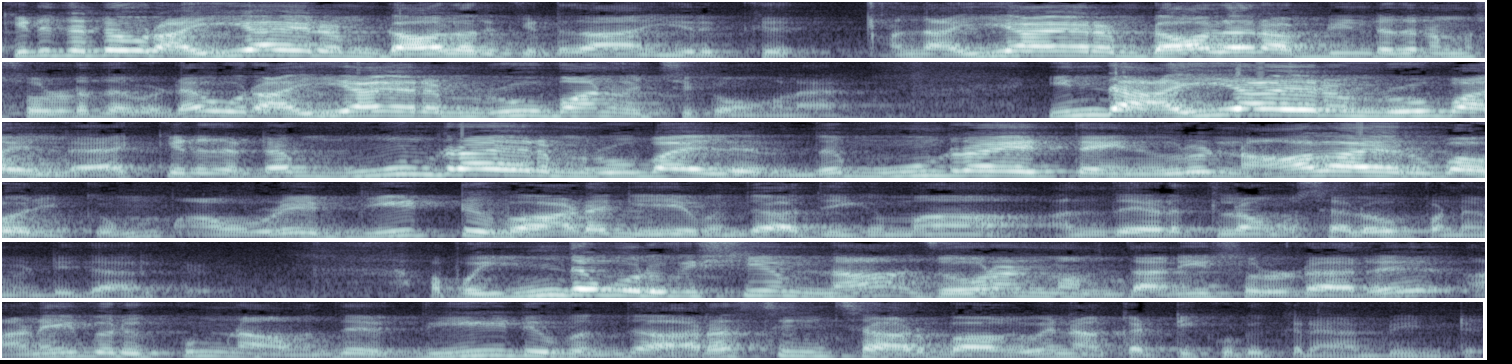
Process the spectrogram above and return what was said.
கிட்டத்தட்ட ஒரு ஐயாயிரம் டாலர் கிட்ட தான் இருக்கு. அந்த ஐயாயிரம் டாலர் அப்படின்றத நம்ம சொல்றதை விட ஒரு ஐயாயிரம் ரூபான்னு வச்சுக்கோங்களேன். இந்த ஐயாயிரம் ரூபாயில கிட்டத்தட்ட மூன்றாயிரம் ரூபாயிலிருந்து மூன்றாயிரத்தி ஐநூறு நாலாயிரம் ரூபாய் வரைக்கும் அவங்களுடைய வீட்டு வாடகையை வந்து அதிகமாக அந்த இடத்துல அவங்க செலவு பண்ண வேண்டியதாக இருக்குது அப்போ இந்த ஒரு விஷயம் தான் ஜோரான் மம்தானி சொல்றாரு அனைவருக்கும் நான் வந்து வீடு வந்து அரசின் சார்பாகவே நான் கட்டி கொடுக்குறேன் அப்படின்ட்டு.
